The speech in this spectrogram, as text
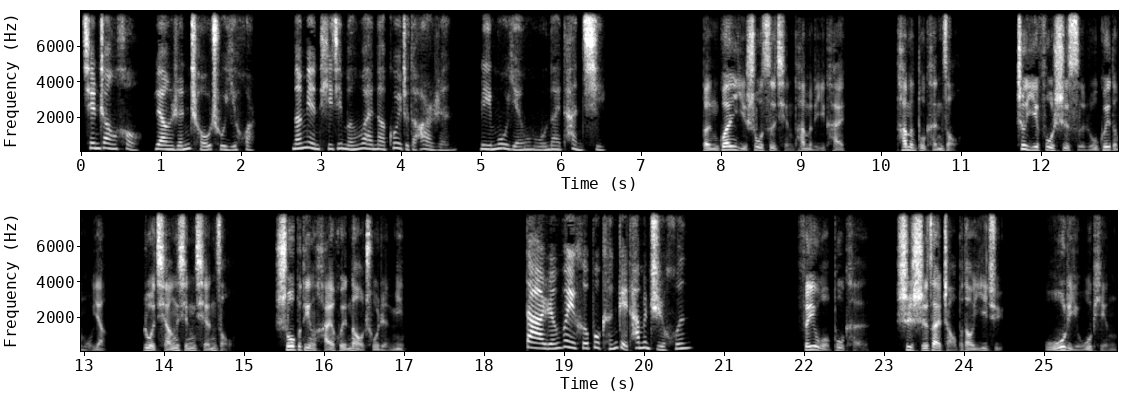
签账后，两人踌躇一会儿，难免提及门外那跪着的二人。李慕言无奈叹气：“本官已数次请他们离开，他们不肯走，这一副视死如归的模样，若强行遣走，说不定还会闹出人命。”大人为何不肯给他们指婚？非我不肯，是实在找不到依据，无理无凭，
